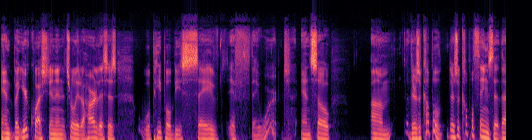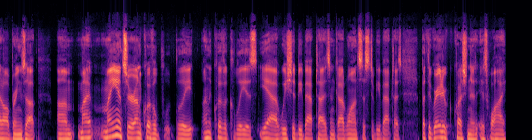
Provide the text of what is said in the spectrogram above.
And but your question, and it's really the heart of this, is will people be saved if they weren't? And so um, there's a couple there's a couple things that that all brings up. Um, my my answer unequivocally unequivocally is yeah we should be baptized and God wants us to be baptized. But the greater question is, is why.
